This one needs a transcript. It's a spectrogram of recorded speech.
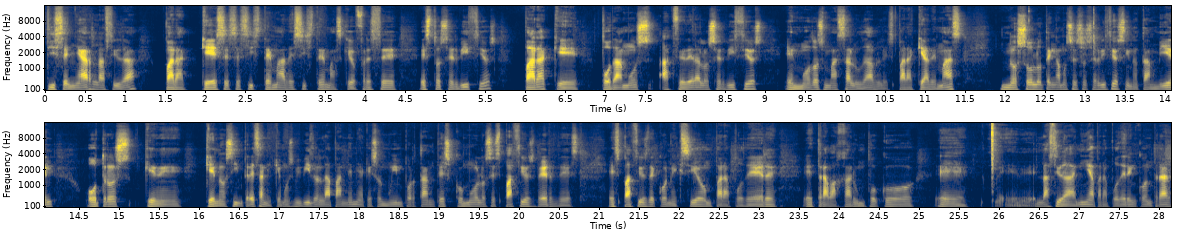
diseñar la ciudad para que es ese sistema de sistemas que ofrece estos servicios para que podamos acceder a los servicios en modos más saludables, para que además no solo tengamos esos servicios, sino también otros que, que nos interesan y que hemos vivido en la pandemia, que son muy importantes, como los espacios verdes, espacios de conexión para poder eh, trabajar un poco eh, eh, la ciudadanía, para poder encontrar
